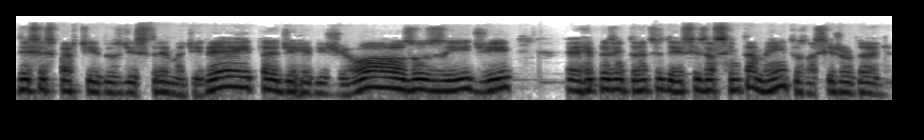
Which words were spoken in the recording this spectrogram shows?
desses partidos de extrema-direita, de religiosos e de é, representantes desses assentamentos na Cisjordânia.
